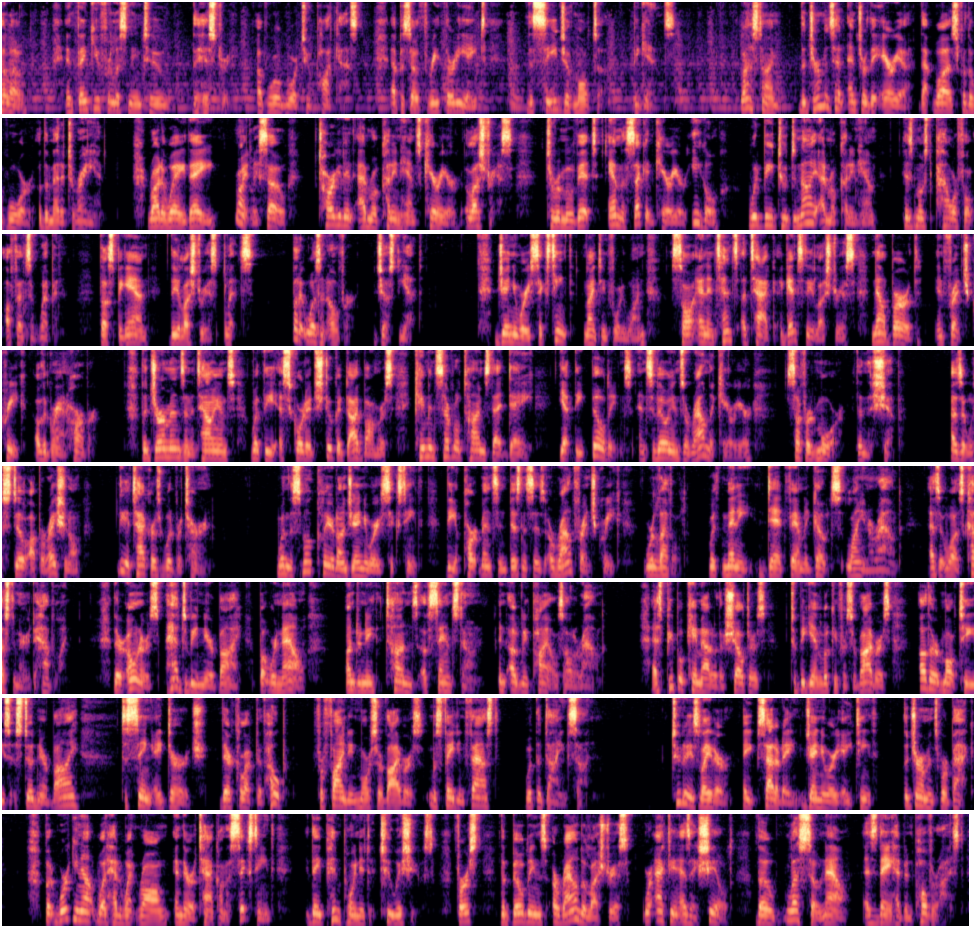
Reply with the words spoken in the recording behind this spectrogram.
Hello, and thank you for listening to The History of World War II podcast, episode 338 The Siege of Malta begins. Last time, the Germans had entered the area that was for the War of the Mediterranean. Right away, they, rightly so, targeted Admiral Cunningham's carrier, Illustrious. To remove it and the second carrier, Eagle, would be to deny Admiral Cunningham his most powerful offensive weapon. Thus began the illustrious Blitz. But it wasn't over just yet. January 16, 1941, saw an intense attack against the illustrious, now berthed in French Creek of the Grand Harbor. The Germans and Italians, with the escorted Stuka dive bombers, came in several times that day, yet the buildings and civilians around the carrier suffered more than the ship. As it was still operational, the attackers would return. When the smoke cleared on January 16th, the apartments and businesses around French Creek were leveled, with many dead family goats lying around, as it was customary to have one. Their owners had to be nearby, but were now underneath tons of sandstone in ugly piles all around. As people came out of their shelters to begin looking for survivors, other Maltese stood nearby to sing a dirge. Their collective hope for finding more survivors was fading fast with the dying sun. Two days later, a Saturday, January 18th, the Germans were back. But working out what had went wrong in their attack on the 16th, they pinpointed two issues. First, the buildings around Illustrious were acting as a shield, though less so now, as they had been pulverized.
